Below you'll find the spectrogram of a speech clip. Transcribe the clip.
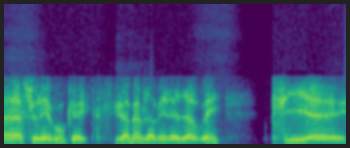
Euh, assurez-vous que si jamais vous avez réservé, puis euh,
